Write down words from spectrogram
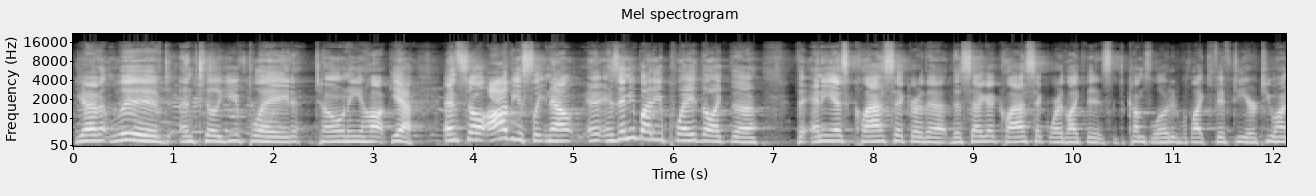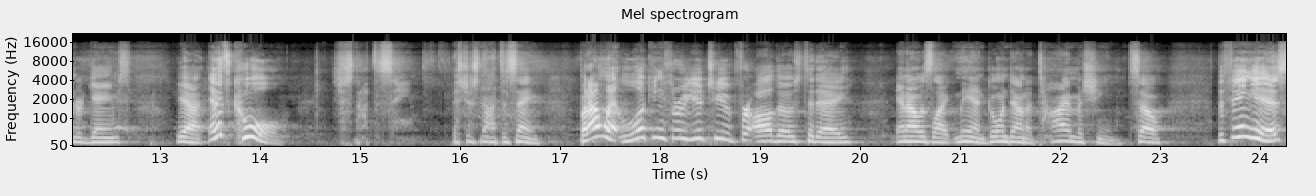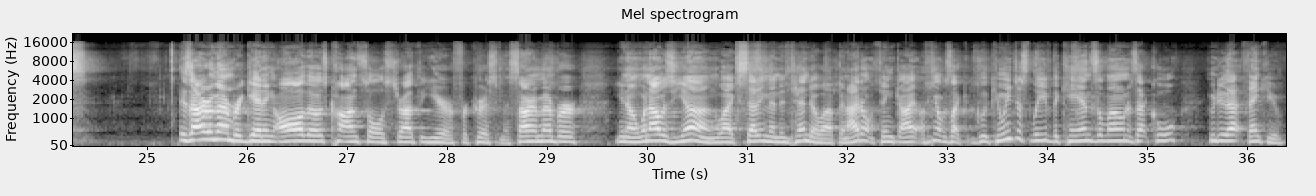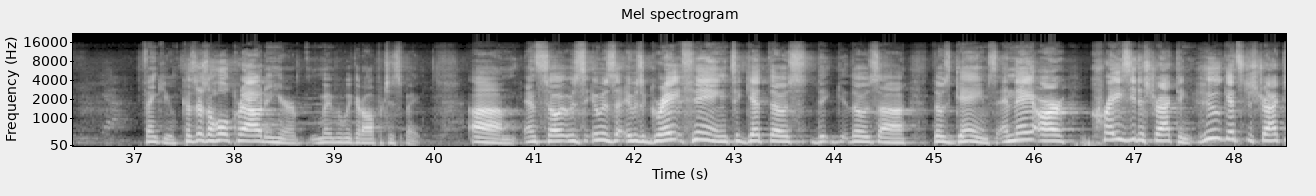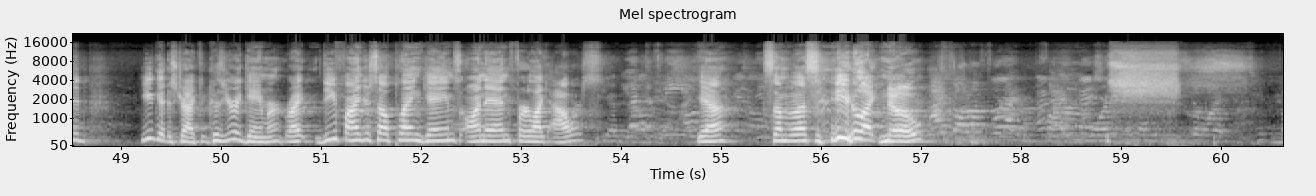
you haven't lived until you've played Tony Hawk. Yeah. And so obviously, now, has anybody played the like the the NES Classic or the, the Sega Classic where like it comes loaded with like 50 or 200 games? Yeah. And it's cool. It's just not the same. It's just not the same. But I went looking through YouTube for all those today, and I was like, man, going down a time machine. So the thing is, is I remember getting all those consoles throughout the year for Christmas. I remember you know, when I was young, like setting the Nintendo up, and I don't think I, I think I was like, can we just leave the cans alone? Is that cool? Can we do that? Thank you. Yeah. Thank you. Because there's a whole crowd in here. Maybe we could all participate. Um, and so it was, it, was, it was a great thing to get those, those, uh, those games. And they are crazy distracting. Who gets distracted? You get distracted because you're a gamer, right? Do you find yourself playing games on end for like hours? Yeah? Some of us, you're like, no. Shh.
